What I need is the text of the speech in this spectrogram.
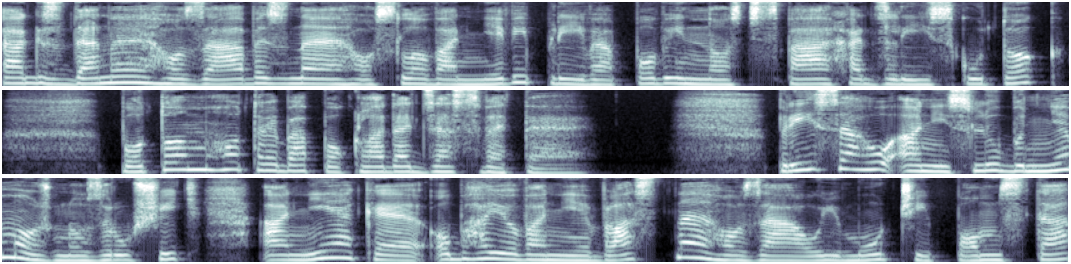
Ak z daného záväzného slova nevyplýva povinnosť spáchať zlý skutok, potom ho treba pokladať za sveté. Prísahu ani sľub nemožno zrušiť a nejaké obhajovanie vlastného záujmu či pomsta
